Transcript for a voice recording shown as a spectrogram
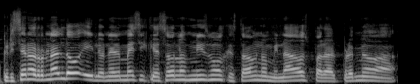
Cristiano Ronaldo y Lionel Messi, que son los mismos que estaban nominados para el premio a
